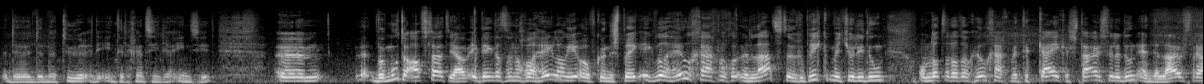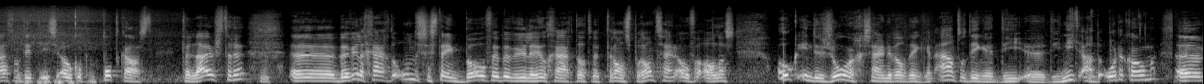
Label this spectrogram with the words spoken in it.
de, de natuur en de intelligentie die daarin zit. Ehm, we- we moeten afsluiten. Ja, ik denk dat we nog wel heel lang hierover kunnen spreken. Ik wil heel graag nog een laatste rubriek met jullie doen. Omdat we dat ook heel graag met de kijkers thuis willen doen. En de luisteraars. Want dit is ook op een podcast te luisteren. Eh, wij willen graag de onderste steen boven hebben. We willen heel graag dat we transparant zijn over alles. Ook in de zorg zijn er wel denk ik een aantal dingen die, eh, die niet aan de orde komen. Ehm,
